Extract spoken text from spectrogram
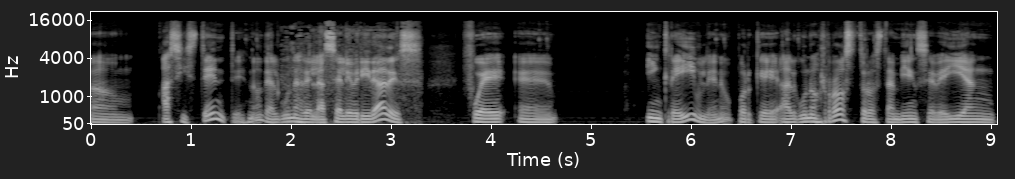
um, asistentes, ¿no? De algunas de las celebridades fue eh, increíble, ¿no? Porque algunos rostros también se veían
